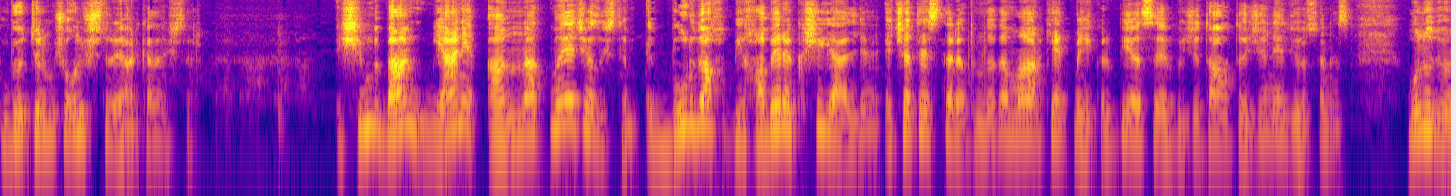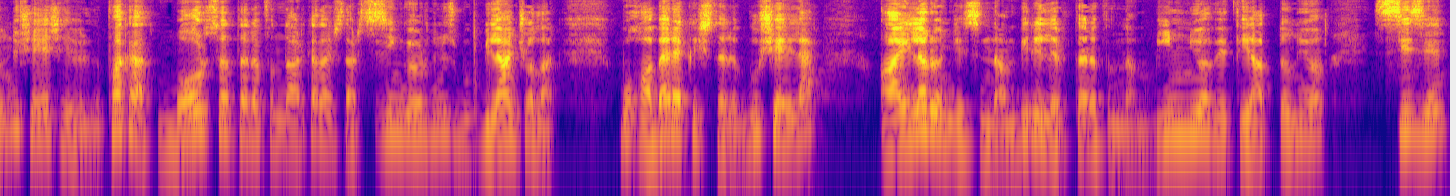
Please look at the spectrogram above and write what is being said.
götürmüş 13 liraya arkadaşlar. E şimdi ben yani anlatmaya çalıştım. E burada bir haber akışı geldi. Echates tarafında da market maker, piyasa yapıcı, tahtacı ne diyorsanız bunu döndü şeye çevirdi. Fakat borsa tarafında arkadaşlar sizin gördüğünüz bu bilançolar, bu haber akışları, bu şeyler aylar öncesinden birileri tarafından biliniyor ve fiyatlanıyor. Sizin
